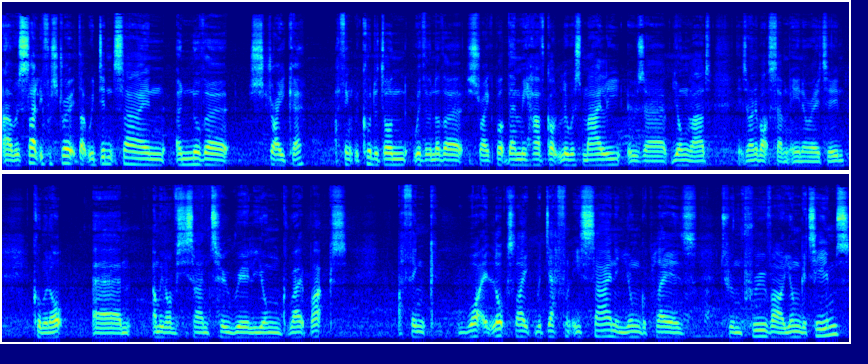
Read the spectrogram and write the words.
I was slightly frustrated that we didn't sign another striker. I think we could have done with another striker, but then we have got Lewis Miley, who's a young lad. He's only about 17 or 18, coming up. Um, and we've obviously signed two really young right backs. I think what it looks like, we're definitely signing younger players to improve our younger teams.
